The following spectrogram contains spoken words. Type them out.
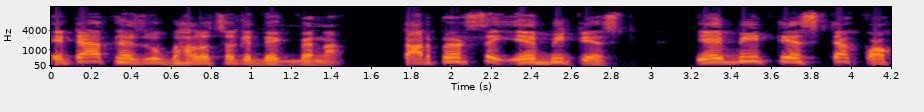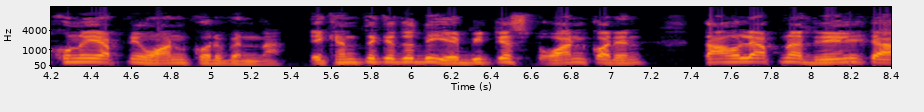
এটা ফেসবুক ভালো চোখে দেখবে না। তারপর হচ্ছে এবি টেস্ট এবি টেস্টটা কখনোই আপনি অন করবেন না। এখান থেকে যদি এবি টেস্ট অন করেন, তাহলে আপনার রিলটা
